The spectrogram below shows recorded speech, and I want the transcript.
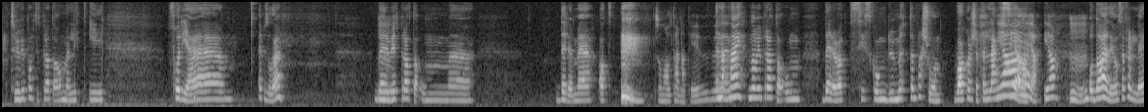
Jeg tror vi faktisk prata om det litt i forrige episode. Der Mm. vi prata om uh, det med at Sånn alternativ Nei, nei når vi prata om dette med at sist gang du møtte en person, var kanskje for lenge ja, siden. ja, ja. Mm. Og da er det jo selvfølgelig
